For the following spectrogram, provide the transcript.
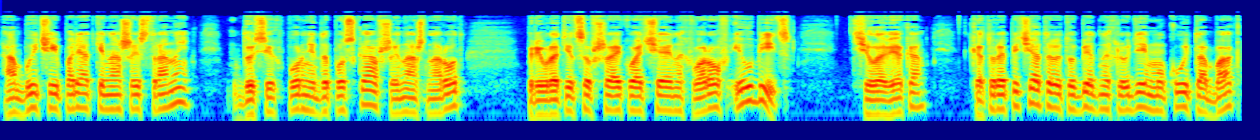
обычаи и порядки нашей страны, до сих пор не допускавший наш народ превратиться в шайку отчаянных воров и убийц? Человека, который опечатывает у бедных людей муку и табак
